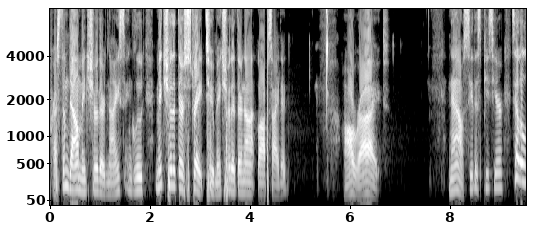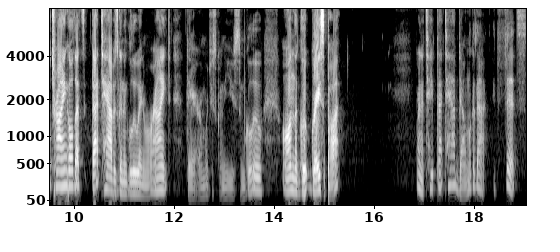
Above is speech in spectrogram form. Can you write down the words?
Press them down, make sure they're nice and glued. Make sure that they're straight too. Make sure that they're not lopsided. All right. Now, see this piece here? See that little triangle? That's, that tab is going to glue in right there. And we're just going to use some glue on the gray spot. We're going to tape that tab down. Look at that. It fits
